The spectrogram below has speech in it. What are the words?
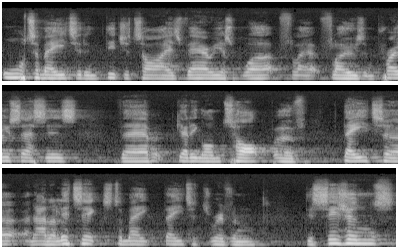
automated and digitized various workflows and processes. They're getting on top of data and analytics to make data driven decisions.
